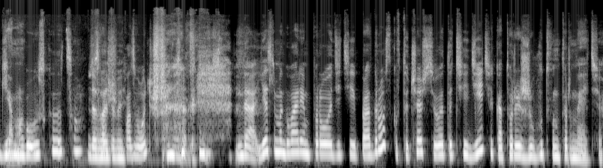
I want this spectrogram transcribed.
Я могу высказаться. Давай, Саша, давай. позволишь? Да, если мы говорим про детей и подростков, то чаще всего это те дети, которые живут в интернете.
